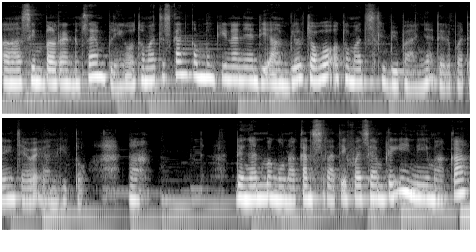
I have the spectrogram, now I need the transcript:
uh, simple random sampling, otomatis kan kemungkinan yang diambil cowok otomatis lebih banyak daripada yang cewek kan gitu. Nah, dengan menggunakan stratified sampling ini maka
